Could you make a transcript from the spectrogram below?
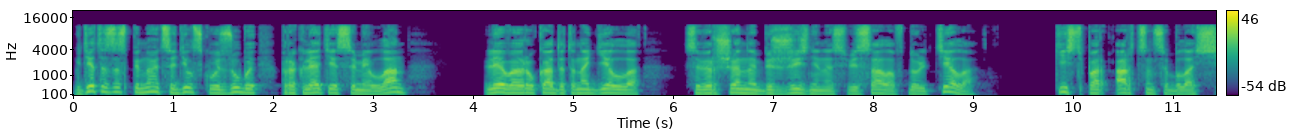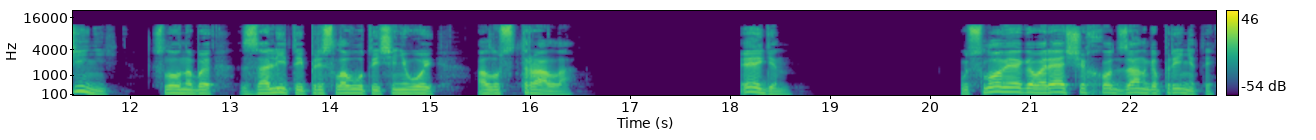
Где-то за спиной цедил сквозь зубы проклятие Самилан. Левая рука Датанагелла совершенно безжизненно свисала вдоль тела. Кисть пар Арценса была синей, словно бы залитой пресловутой синевой алустрала. Эгин. Условия говорящих Ходзанга приняты.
